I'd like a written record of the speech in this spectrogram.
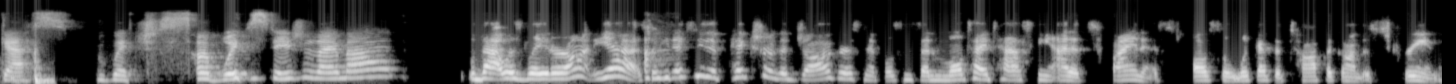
guess which subway station I'm at? Well, that was later on. Yeah. So he texted me the picture of the jogger's nipples and said multitasking at its finest. Also look at the topic on the screen.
